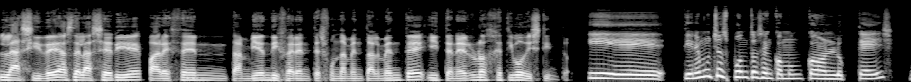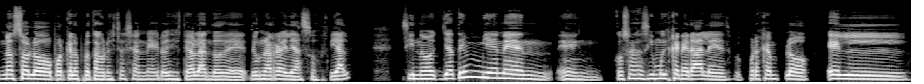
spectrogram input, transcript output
las ideas de la serie parecen también diferentes fundamentalmente y tener un objetivo distinto. Y tiene muchos puntos en común con Luke Cage, no solo porque los protagonistas sean negros y estoy hablando de, una realidad social, sino ya también en, en, cosas así muy generales. Por ejemplo, el,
